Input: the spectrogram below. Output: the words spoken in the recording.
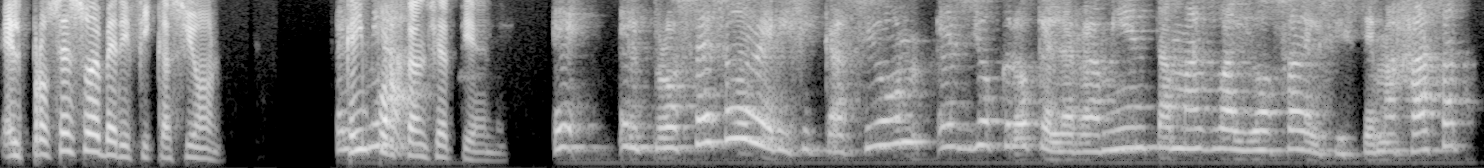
El proceso de verificación, ¿qué importancia tiene? Eh, el proceso de verificación es yo creo que la herramienta más valiosa del sistema HACCP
